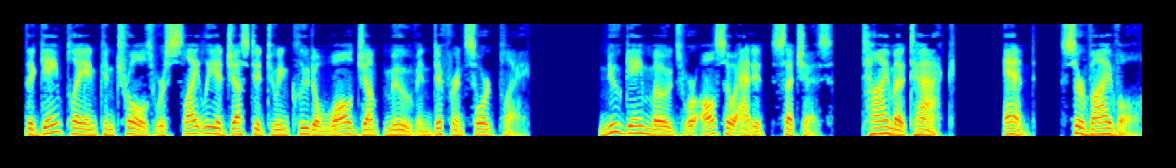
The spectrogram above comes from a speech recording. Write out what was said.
The gameplay and controls were slightly adjusted to include a wall jump move and different swordplay. New game modes were also added, such as «Time Attack» and «Survival».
